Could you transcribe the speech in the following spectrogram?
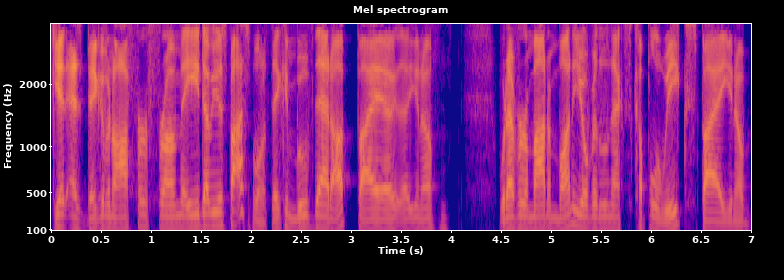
get as big of an offer from AEW as possible. And if they can move that up by, uh, you know, whatever amount of money over the next couple of weeks by, you know,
